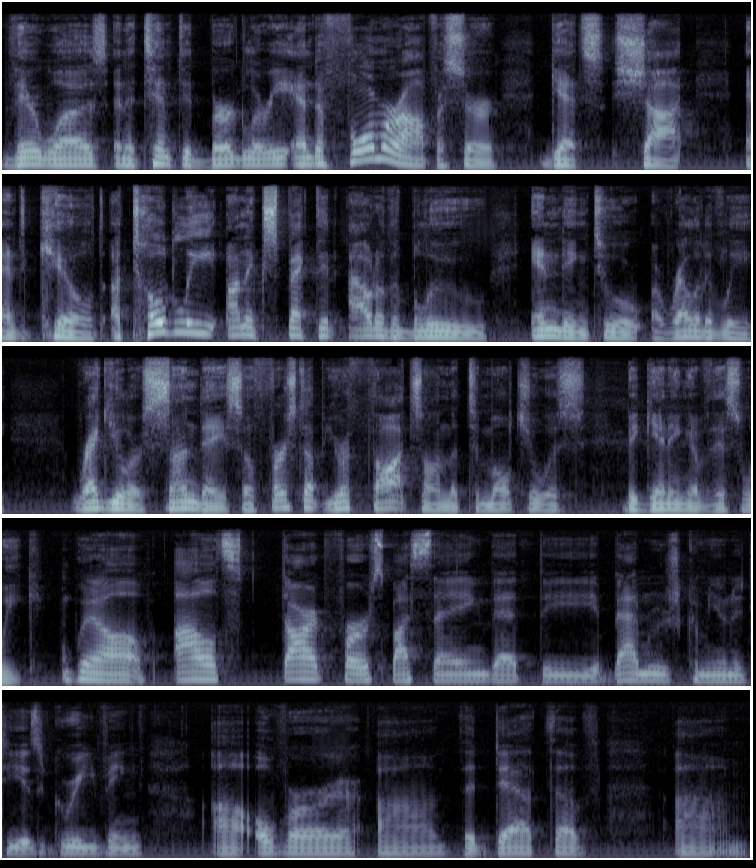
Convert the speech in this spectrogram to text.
there was an attempted burglary and a former officer gets shot and killed. A totally unexpected, out of the blue ending to a, a relatively regular Sunday. So, first up, your thoughts on the tumultuous beginning of this week. Well, I'll start first by saying that the Baton Rouge community is grieving uh, over uh, the death of um,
